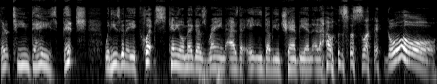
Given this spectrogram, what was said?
13 days, bitch, when he's going to eclipse Kenny Omega's reign as the AEW champion. And I was just like, oh,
